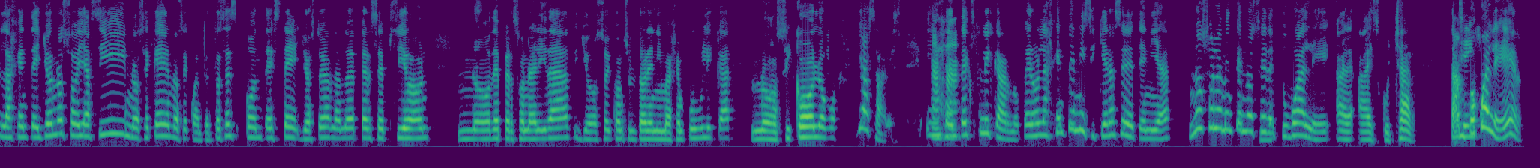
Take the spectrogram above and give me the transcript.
la gente, yo no soy así, no sé qué, no sé cuánto. Entonces contesté, yo estoy hablando de percepción, no de personalidad, yo soy consultor en imagen pública, no psicólogo, ya sabes. Intenté Ajá. explicarlo, pero la gente ni siquiera se detenía, no solamente no se detuvo a, leer, a, a escuchar, tampoco a leer,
